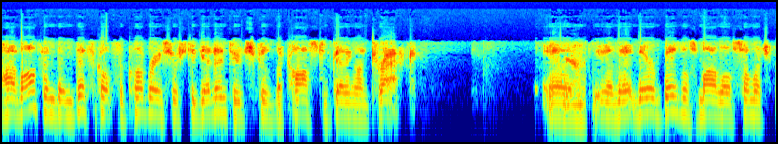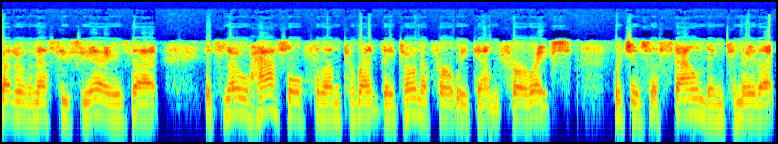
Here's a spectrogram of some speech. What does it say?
have often been difficult for club racers to get into just because of the cost of getting on track. And yeah. you know, their, their business model is so much better than SCCA's that it's no hassle for them to rent Daytona for a weekend for a race, which is astounding to me that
